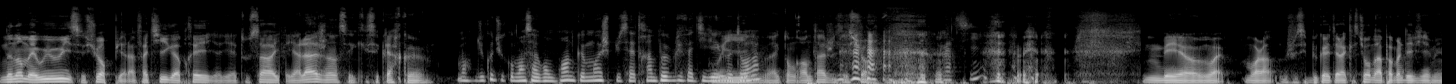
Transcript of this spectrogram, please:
Non, non, mais oui, oui, c'est sûr. Puis il y a la fatigue après, il y a, il y a tout ça, il y a l'âge. Hein, c'est clair que Bon, du coup, tu commences à comprendre que moi, je puisse être un peu plus fatiguée oui, que toi. avec ton grand âge, c'est sûr. Merci. mais euh, ouais, voilà. Je sais plus quelle était la question. On a pas mal dévié, mais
